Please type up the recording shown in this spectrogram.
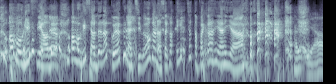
我冇给晓得，我冇给晓得，那鬼要过来接？我讲老师讲，哎，这打牌讲呀呀，哎呀，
